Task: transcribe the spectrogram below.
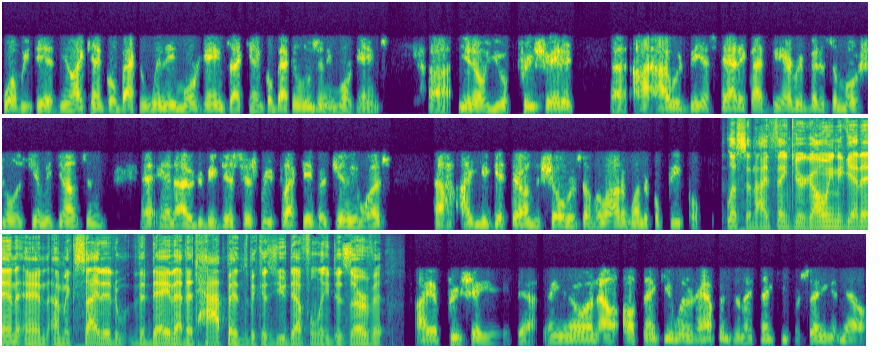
What we did. You know, I can't go back and win any more games. I can't go back and lose any more games. Uh, you know, you appreciate it. Uh, I, I would be ecstatic. I'd be every bit as emotional as Jimmy Johnson and I would be just as reflective as Jimmy was. Uh, you get there on the shoulders of a lot of wonderful people. Listen, I think you're going to get in, and I'm excited the day that it happens because you definitely deserve it. I appreciate that, and you know, and I'll, I'll thank you when it happens, and I thank you for saying it now.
